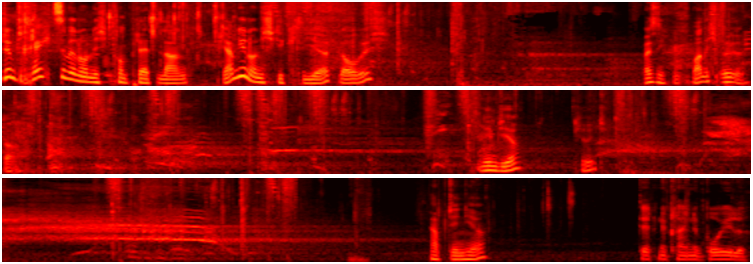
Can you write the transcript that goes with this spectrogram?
Stimmt, rechts sind wir noch nicht komplett lang. Wir haben die noch nicht geklärt, glaube ich. Weiß nicht, war nicht Öl da. Neben dir. Kirit. Hab den hier. Der hat eine kleine Beule.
